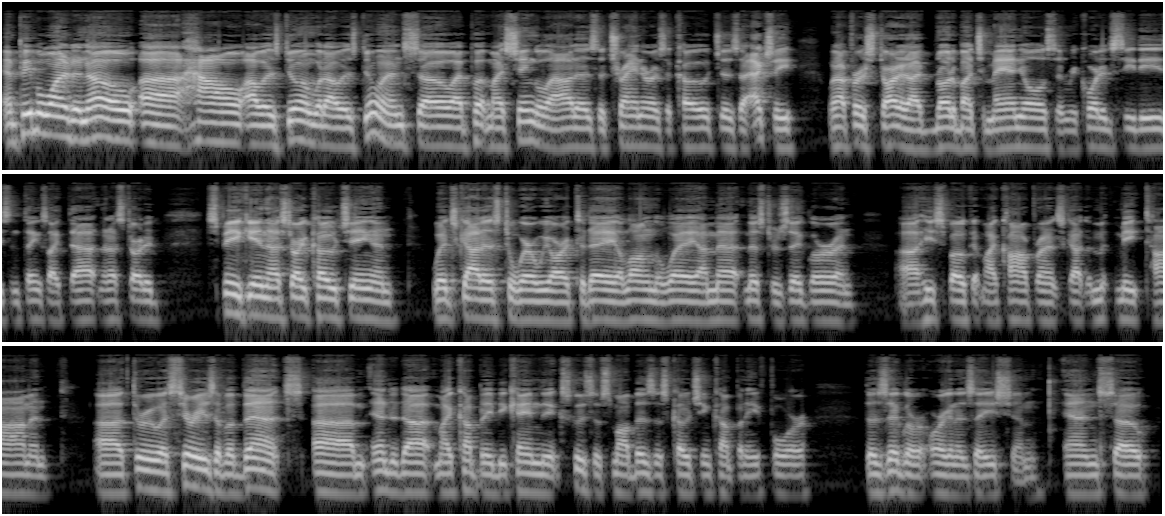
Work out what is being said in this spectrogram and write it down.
And people wanted to know uh, how I was doing what I was doing. So I put my shingle out as a trainer, as a coach, as a, actually, when I first started, I wrote a bunch of manuals and recorded CDs and things like that. And then I started speaking, I started coaching, and which got us to where we are today. Along the way, I met Mr. Ziglar, and uh, he spoke at my conference, got to meet Tom, and uh, through a series of events, um, ended up my company became the exclusive small business coaching company for the Ziglar organization. And so,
